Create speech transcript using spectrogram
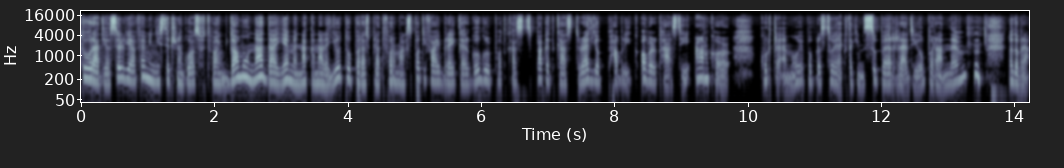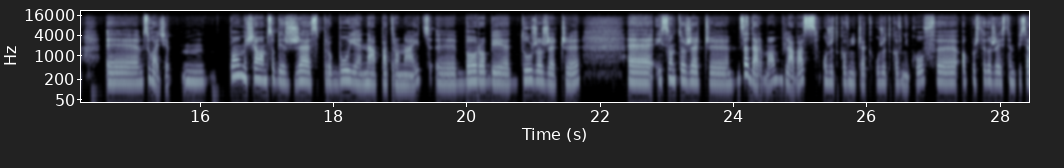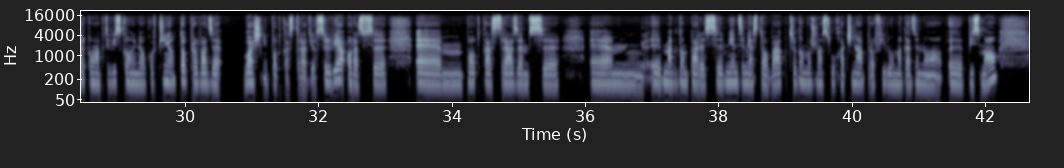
Tu Radio Sylwia, feministyczny głos w Twoim domu. Nadajemy na kanale YouTube oraz platformach Spotify, Breaker, Google Podcasts, Pocketcast, Radio Public, Overcast i Anchor. Kurczę, mówię po prostu jak w takim super radiu porannym. No dobra, słuchajcie, mm, pomyślałam sobie, że spróbuję na Patronite, yy, bo robię dużo rzeczy i są to rzeczy za darmo dla Was, użytkowniczek, użytkowników. E, oprócz tego, że jestem pisarką, aktywistką i naukowczynią, to prowadzę właśnie podcast Radio Sylwia oraz podcast razem z Magdą Parys Międzymiastowa, którego można słuchać na profilu magazynu y, Pismo.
